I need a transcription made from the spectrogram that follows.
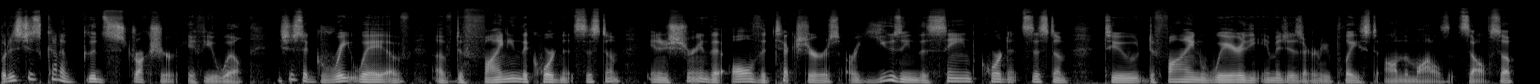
but it's just kind of good structure, if you will. It's just a great way of, of defining the coordinate system and ensuring that all the textures are using the same coordinate system to define where the images are going to be placed on the models itself. So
